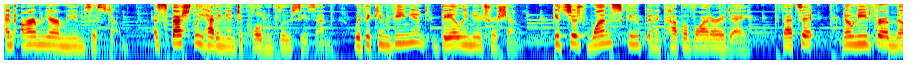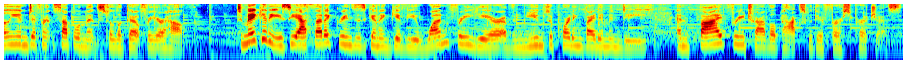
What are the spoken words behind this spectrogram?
and arm your immune system especially heading into cold and flu season, with a convenient daily nutrition. It's just one scoop in a cup of water a day. That's it. No need for a million different supplements to look out for your health. To make it easy, Athletic Greens is going to give you one free year of immune supporting vitamin D and five free travel packs with your first purchase.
